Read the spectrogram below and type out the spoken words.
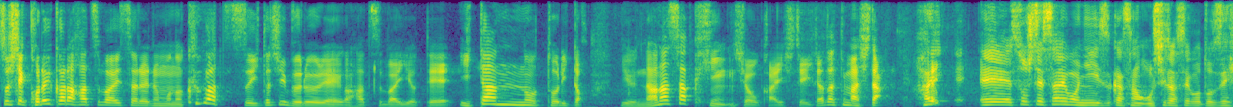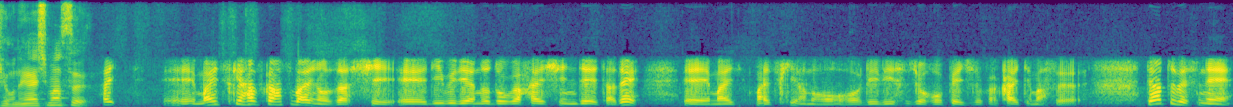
そしてこれから発売されるもの9月1日ブルーレイが発売予定異端の鳥という7作品紹介していただきました。はい、えーそして最後に飯塚さんお知らせごとぜひお願いします。はい、えー毎月20日発売の雑誌、えー DVD& 動画配信データで、えー毎毎月あのリリース情報ページとか書いてます。であとですね、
